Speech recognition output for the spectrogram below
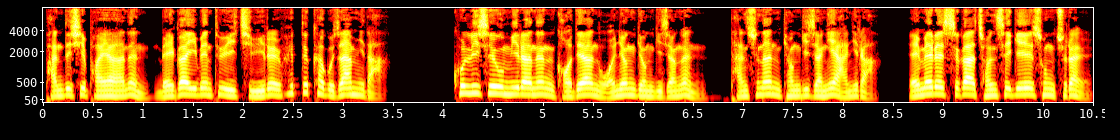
반드시 봐야 하는 메가 이벤트의 지위를 획득하고자 합니다. 콜리세움이라는 거대한 원형 경기장은 단순한 경기장이 아니라 MLS가 전 세계에 송출할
